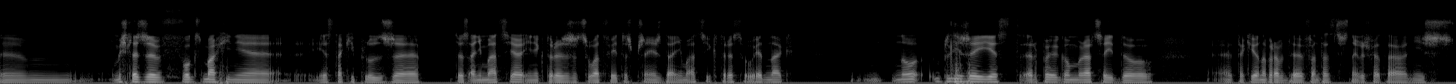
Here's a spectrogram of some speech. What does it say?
ym, myślę, że w Vox Machinie jest taki plus, że to jest animacja i niektóre rzeczy łatwiej też przenieść do animacji, które są jednak no bliżej jest RPG-om raczej do e, takiego naprawdę fantastycznego świata niż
